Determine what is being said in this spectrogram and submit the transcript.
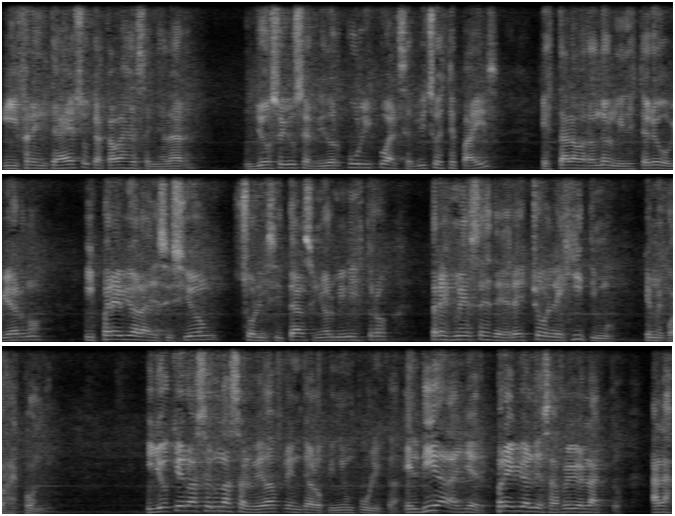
Y frente a eso que acabas de señalar, yo soy un servidor público al servicio de este país que está laborando en el Ministerio de Gobierno y previo a la decisión solicité al señor ministro tres meses de derecho legítimo que me corresponden. Y yo quiero hacer una salvedad frente a la opinión pública. El día de ayer, previo al desarrollo del acto, a las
